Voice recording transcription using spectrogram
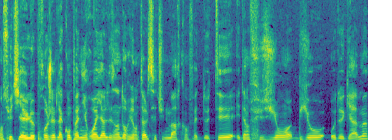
Ensuite, il y a eu le projet de la Compagnie Royale des Indes Orientales. C'est une marque en fait de thé et d'infusion bio haut de gamme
